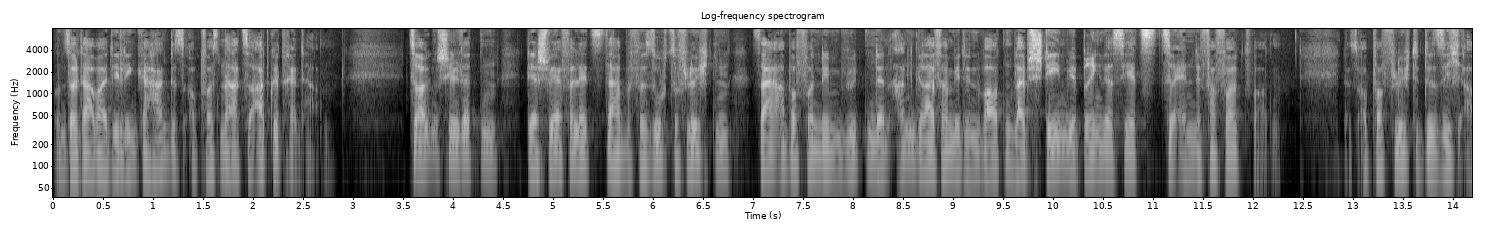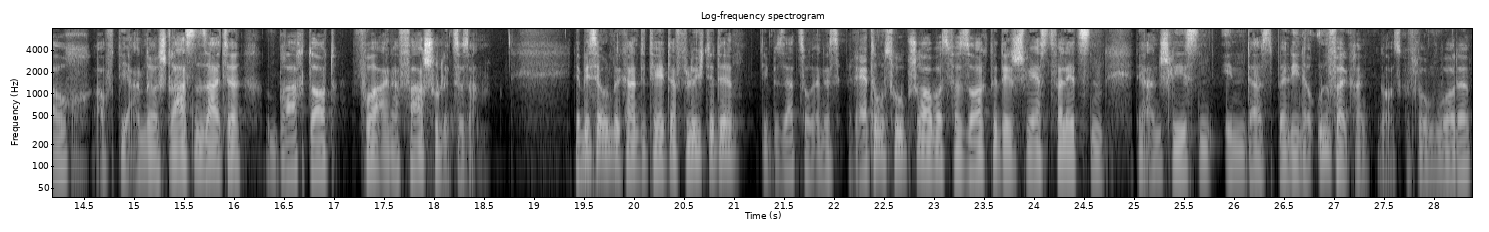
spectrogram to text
und soll dabei die linke Hand des Opfers nahezu abgetrennt haben. Zeugen schilderten, der Schwerverletzte habe versucht zu flüchten, sei aber von dem wütenden Angreifer mit den Worten Bleib stehen, wir bringen das jetzt zu Ende verfolgt worden. Das Opfer flüchtete sich auch auf die andere Straßenseite und brach dort vor einer Fahrschule zusammen. Der bisher unbekannte Täter flüchtete. Die Besatzung eines Rettungshubschraubers versorgte den Schwerstverletzten, der anschließend in das Berliner Unfallkrankenhaus geflogen wurde.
